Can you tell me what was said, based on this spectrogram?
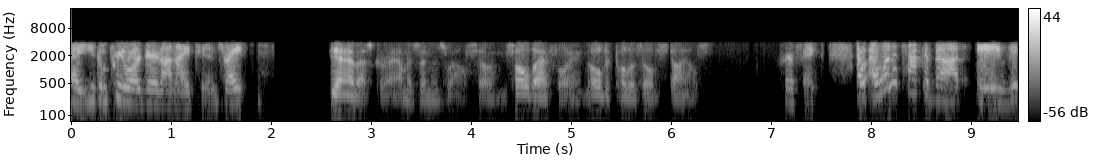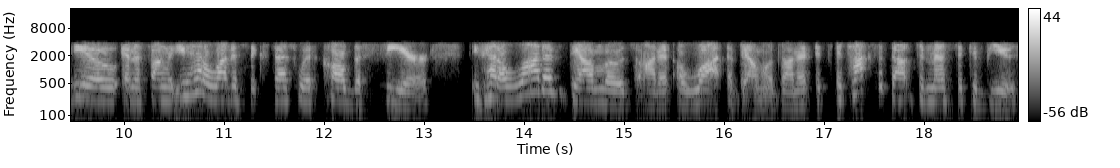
uh, you can pre-order it on iTunes, right? Yeah, that's correct. Amazon as well. So it's all there for you. All the colors, all the styles. Perfect. I, I want to talk about a video and a song that you had a lot of success with called "The Fear." You've had a lot of downloads on it, a lot of downloads on it. It, it talks about domestic abuse.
